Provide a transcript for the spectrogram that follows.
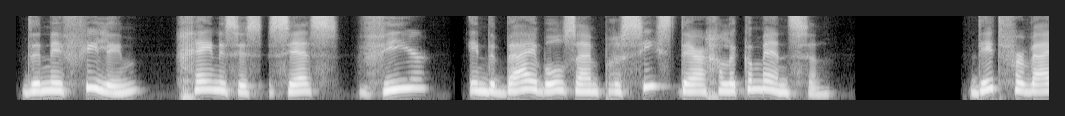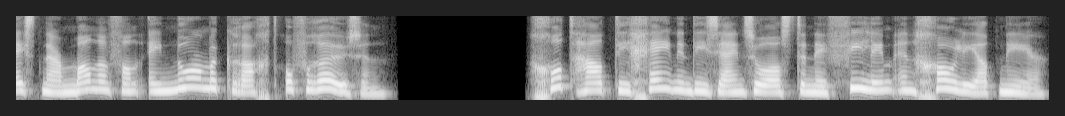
De Nephilim, Genesis 6, 4, in de Bijbel zijn precies dergelijke mensen. Dit verwijst naar mannen van enorme kracht of reuzen. God haalt diegenen die zijn zoals de Nephilim en Goliath neer.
